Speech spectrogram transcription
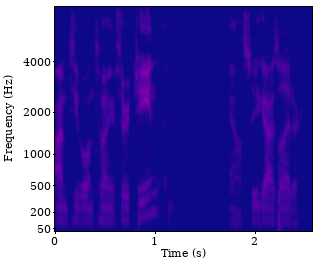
I'm T-Bone2013, and I'll see you guys later.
